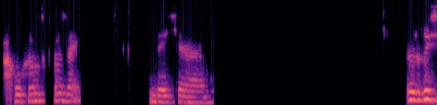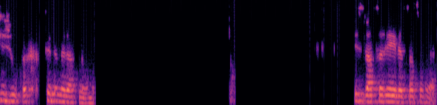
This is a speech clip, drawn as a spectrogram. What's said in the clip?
arrogant kan zijn, een beetje ehm, een ruziezoeker kunnen we dat noemen. Is dat de reden dat er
